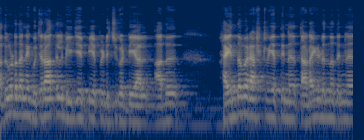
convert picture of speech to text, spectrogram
അതുകൊണ്ട് തന്നെ ഗുജറാത്തിൽ ബി ജെ പിയെ പിടിച്ചുകെട്ടിയാൽ അത് ഹൈന്ദവ രാഷ്ട്രീയത്തിന് തടയിടുന്നതിന്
